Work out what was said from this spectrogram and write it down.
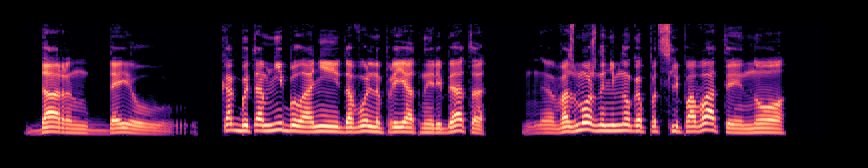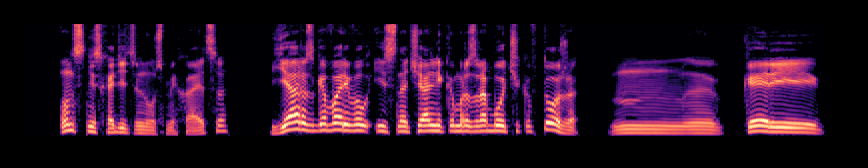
Даррен Дейл... Как бы там ни было, они довольно приятные ребята, возможно, немного подслеповатые, но... Он снисходительно усмехается, я разговаривал и с начальником разработчиков тоже. М -м, Кэрри,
